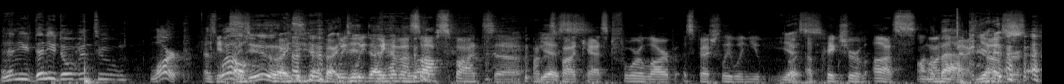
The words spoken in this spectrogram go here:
And then you then you dove into LARP as Yes. well. I do, I do, I we, did. we, dive we have a into soft spot uh, on Yes. this podcast for LARP, especially when you Yes. put a picture of us On on, the the back. back, Yes. cover.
